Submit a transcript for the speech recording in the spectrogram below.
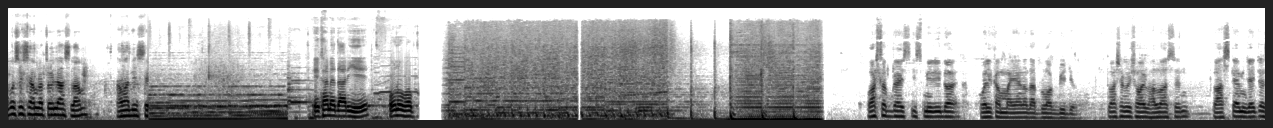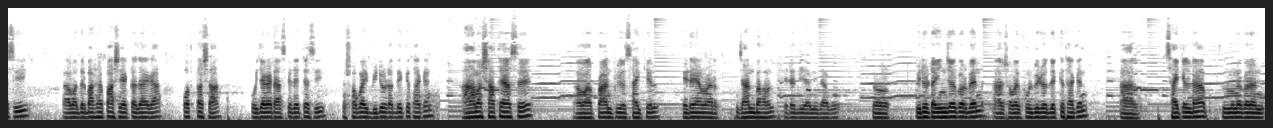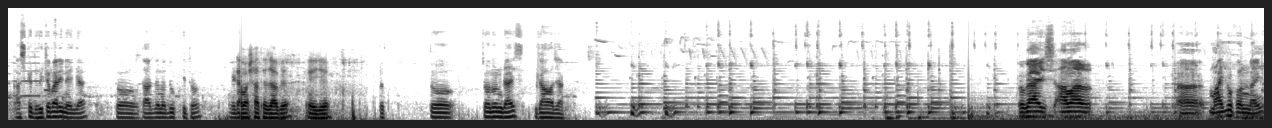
অবশেষে আমরা চলে আসলাম আমাদের এখানে দাঁড়িয়ে অনুভব WhatsApp guys it's me Hridoy welcome my another vlog video তো আশা করি সবাই ভালো আছেন। তো আজকে আমি যাইতেছি আমাদের বাসার পাশে একটা জায়গা প্রত্যাশা। ওই জায়গাটা আজকে যাইতেছি। তো সবাই ভিডিওটা দেখতে থাকেন। আর আমার সাথে আছে আমার প্রাণপ্রিয় সাইকেল। এটাই আমার যানবাহন, এটা দিয়ে আমি যাব। তো ভিডিওটা এনজয় করবেন আর সবাই ফুল ভিডিও দেখতে থাকেন। আর সাইকেলটা মনে করেন, আজকে ধুইতে পারি নাই গা, তো তার জন্য দুঃখিত। এটা আমার সাথে যাবে, এই যে। তো চলুন গাইস যাওয়া যাক। তো গাইস আমার মাইক্রোফোন নাই।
